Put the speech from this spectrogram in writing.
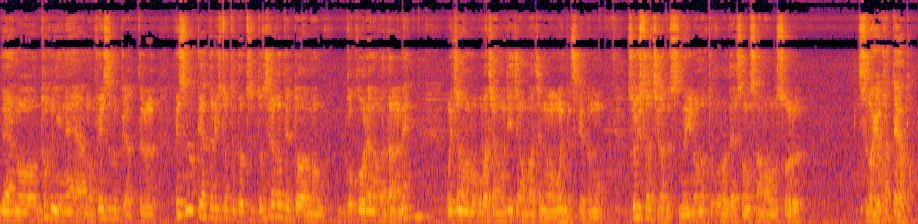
であの特にねあのフェイスブックやってるフェイスブックやってる人ってどちどちらかというとあのご高齢の方がねおじいちゃんおばちゃんおじいちゃんおばあちゃんが多いんですけれどもそういう人たちがですねいろんなところでそのサマー・オブ・ソウルすごい良かったよと。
